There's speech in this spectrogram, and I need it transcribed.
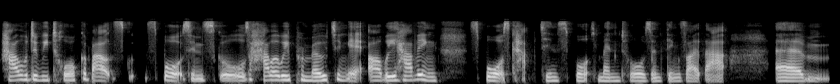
how do we talk about sports in schools how are we promoting it are we having sports captains sports mentors and things like that um,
